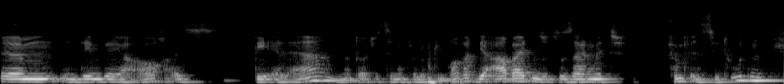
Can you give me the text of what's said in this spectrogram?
ähm, in dem wir ja auch als DLR, ne, Deutsches Zentrum für Luft- und Raumfahrt, wir arbeiten sozusagen mit fünf Instituten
